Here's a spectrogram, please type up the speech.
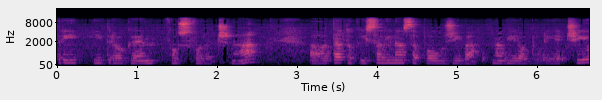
3-hydrogen fosforečná táto kyselina sa používa na výrobu liečiv,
